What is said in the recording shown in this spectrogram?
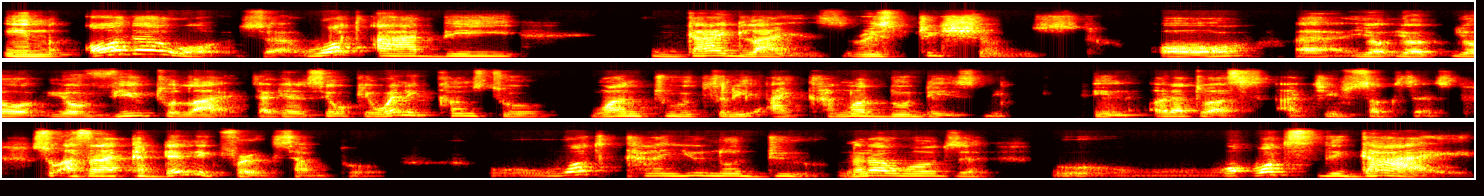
In other words, uh, what are the guidelines, restrictions, or uh, your, your, your, your view to life that can say, okay, when it comes to one, two, three, I cannot do this in order to achieve success. So, as an academic, for example, what can you not do? In other words, uh, what's the guide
